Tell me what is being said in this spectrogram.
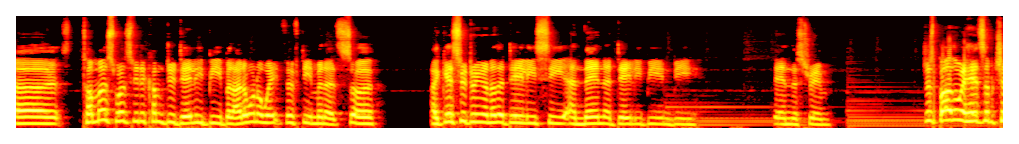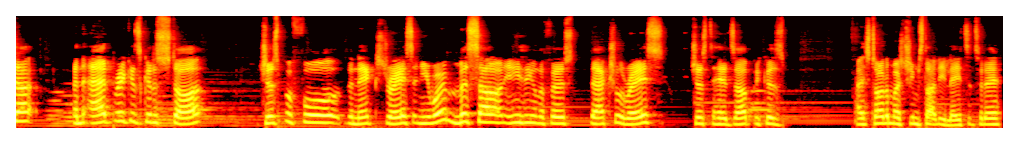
Uh, Thomas wants me to come do daily B, but I don't want to wait 15 minutes. So, I guess we're doing another daily C and then a daily B and B to end the stream. Just by the way, heads up, chat an ad break is going to start just before the next race, and you won't miss out on anything on the first, the actual race. Just a heads up, because I started my stream slightly later today,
